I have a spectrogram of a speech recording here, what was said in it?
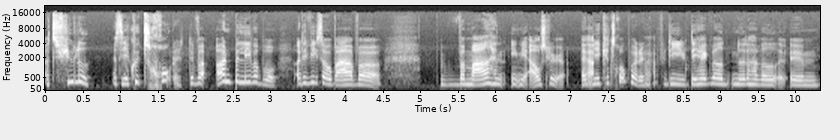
og tvivlede. Altså, jeg kunne ikke tro det. Det var unbelievable. Og det viser jo bare, hvor, hvor meget han egentlig afslører, at ja. vi ikke kan tro på det. Ja. Fordi det har ikke været noget, der har været øhm,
